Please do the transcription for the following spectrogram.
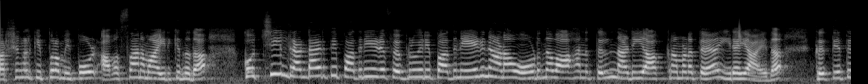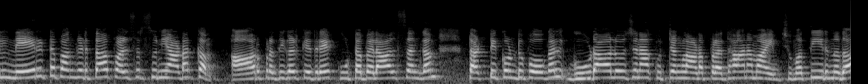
വർഷങ്ങൾക്കിപ്പുറം ഇപ്പോൾ അവസാനമായിരിക്കുന്നത്. കൊച്ചിയിൽ രണ്ടായിരത്തി പതിനേഴ് ഫെബ്രുവരി പതിനേഴിനാണ് ഓടുന്ന വാഹനത്തിൽ നടി ആക്രമണത്തിന് ഇരയായത്. കൃത്യത്തിൽ നേരിട്ട് പങ്കെടുത്ത പൾസർ സുനി അടക്കം ആറ് പ്രതികൾക്കെതിരെ കൂട്ടബലാത്സംഗം തട്ടിക്കൊണ്ടുപോകൽ ഗൂഢാലോചന കുറ്റങ്ങളാണ് പ്രധാനമായും ചുമത്തിയിരുന്നത്.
